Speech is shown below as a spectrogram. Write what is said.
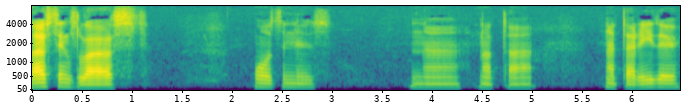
last things last. What was the news? Nah, not that. Not that either.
